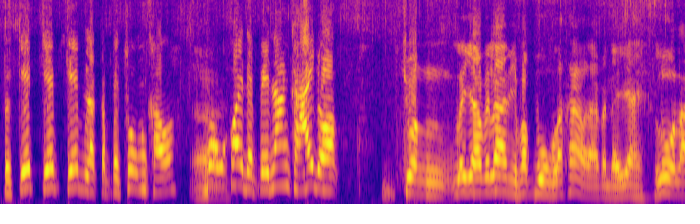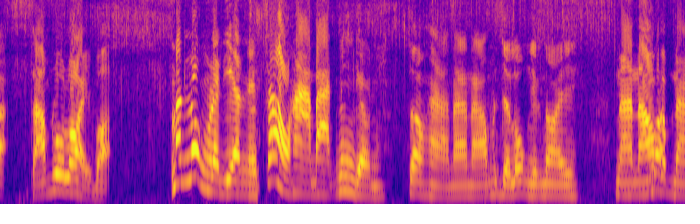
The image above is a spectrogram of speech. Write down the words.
ไปเก็บเก็บเก็บแล้วก็ไปส่งเขาบ่ค่อยได้ไปนั่งขายดอก ช่วงระยะเวลานี่ผักบุ้งราคาอะไรเป็นไดใหญ่โลละสามโลร้อยบ่มันลงละเดียนเนี่ยเศร้าหาบาทหนึงเดียวนี่ เจ้าหาหนาหนาวมันจะลงอีกหน่อยหนาหนาวกับหนา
